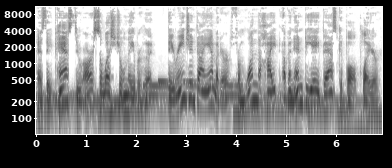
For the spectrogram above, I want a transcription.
as they passed through our celestial neighborhood. They range in diameter from one the height of an NBA basketball player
